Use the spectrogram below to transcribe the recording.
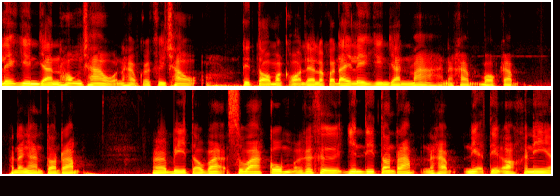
เลขยืนยันห้องเช่านะครับ ก็คือเช่าติดต่อมาก่อนแล้วแล้วก็ได้เลขยืนยันมานะครับ บอกกับ พนักงานต้อนรับบีต่อว่าสวากรมก็คือยินดีต้อนรับนะครับเนี่ยเตียงออกคเนีย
